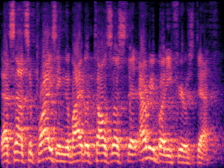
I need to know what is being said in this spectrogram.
That's not surprising. The Bible tells us that everybody fears death.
